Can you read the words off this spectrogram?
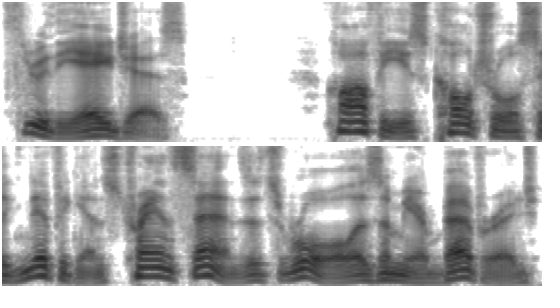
through the ages. Coffee's cultural significance transcends its role as a mere beverage.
